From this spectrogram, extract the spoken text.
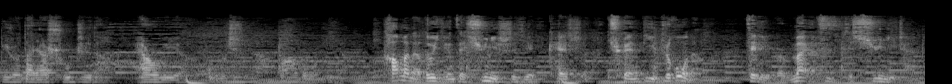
比如说大家熟知的 LV 啊、GUCCI 啊、巴宝莉啊，他们呢都已经在虚拟世界里开始圈地之后呢，在里边卖自己的虚拟产品，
